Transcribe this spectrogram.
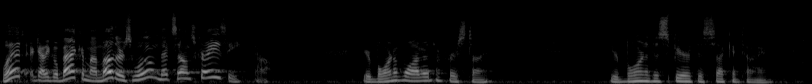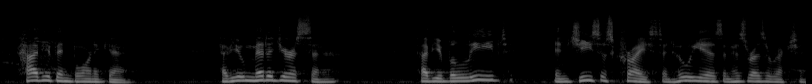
What? I got to go back in my mother's womb? That sounds crazy. No. You're born of water the first time, you're born of the Spirit the second time. Have you been born again? Have you admitted you're a sinner? Have you believed in Jesus Christ and who he is and his resurrection?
